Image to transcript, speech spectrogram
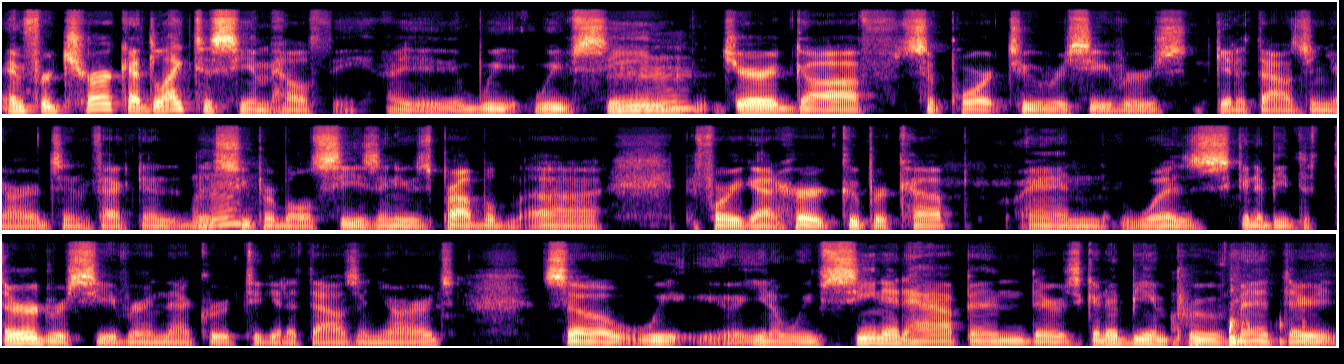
And for Chark, I'd like to see him healthy. I, we we've seen mm-hmm. Jared Goff support two receivers get a thousand yards. In fact, in the mm-hmm. Super Bowl season, he was probably uh, before he got hurt. Cooper Kupp and was going to be the third receiver in that group to get a thousand yards. So we, you know, we've seen it happen. There's going to be improvement. They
